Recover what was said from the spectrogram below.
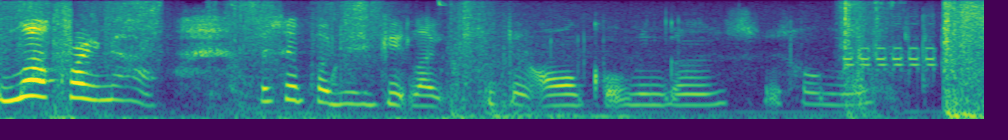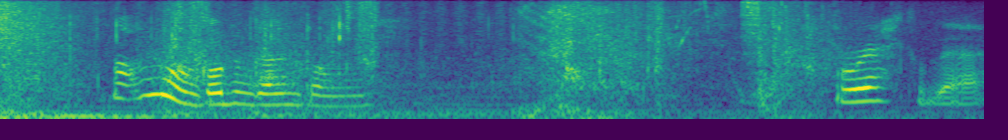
Luck right now. Let's say if I just get like freaking all golden guns this whole game. No, I'm going golden guns on Frick that.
